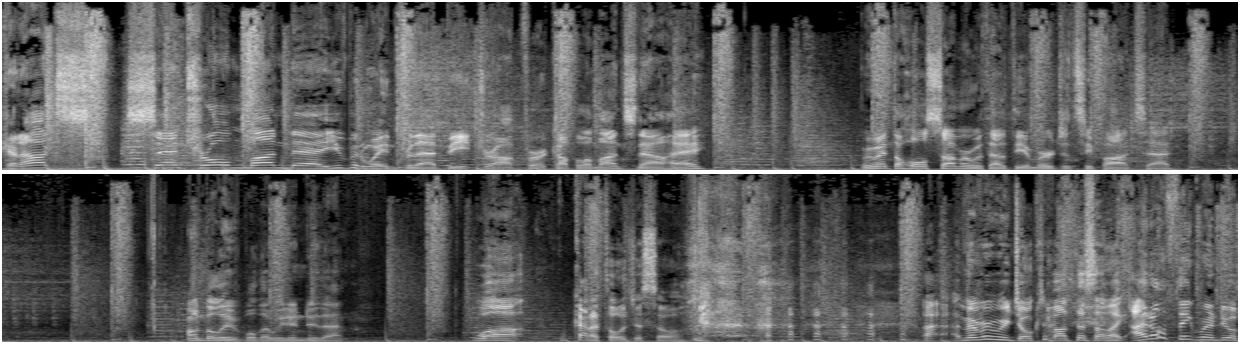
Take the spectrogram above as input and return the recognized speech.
Canucks Central Monday. You've been waiting for that beat drop for a couple of months now, hey? We went the whole summer without the emergency pod, sad. Unbelievable that we didn't do that. Well, kind of told you so. I remember we joked about this. I'm like, I don't think we're gonna do a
